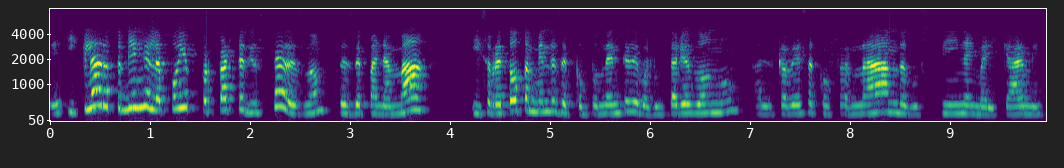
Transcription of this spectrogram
eh, y claro, también el apoyo por parte de ustedes, ¿no? Desde Panamá y sobre todo también desde el componente de voluntarios ONU, a la cabeza con Fernanda, Agustina y Mari Carmen,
